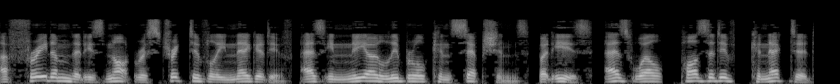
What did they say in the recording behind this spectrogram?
a freedom that is not restrictively negative as in neoliberal conceptions but is, as well, positive, connected,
